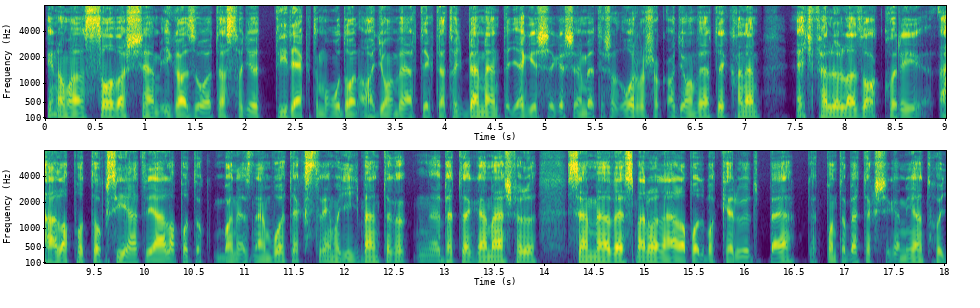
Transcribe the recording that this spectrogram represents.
finoman szólva sem igazolt azt, hogy őt direkt módon agyonverték, tehát hogy bement egy egészséges embert, és az orvosok agyonverték, hanem egyfelől az akkori állapotok, pszichiátri állapotokban ez nem volt extrém, hogy így bántak a beteggel, másfelől szemmel vesz, már olyan állapotba került be, tehát pont a betegsége miatt, hogy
